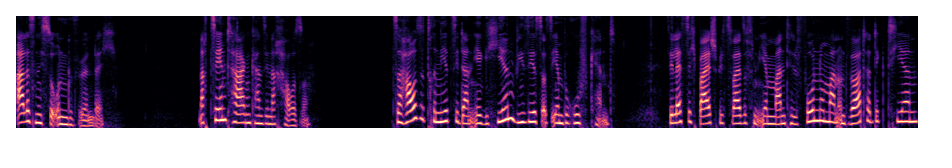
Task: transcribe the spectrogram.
Alles nicht so ungewöhnlich. Nach zehn Tagen kann sie nach Hause. Zu Hause trainiert sie dann ihr Gehirn, wie sie es aus ihrem Beruf kennt. Sie lässt sich beispielsweise von ihrem Mann Telefonnummern und Wörter diktieren,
